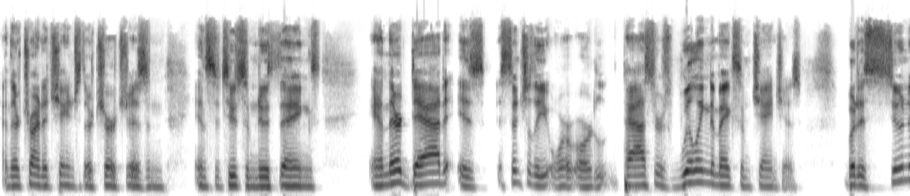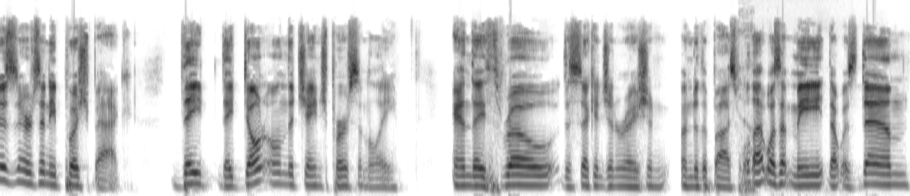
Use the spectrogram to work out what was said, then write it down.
and they're trying to change their churches and institute some new things. And their dad is essentially or or pastors willing to make some changes. But as soon as there's any pushback they they don't own the change personally and they throw the second generation under the bus. Well that wasn't me that was them.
